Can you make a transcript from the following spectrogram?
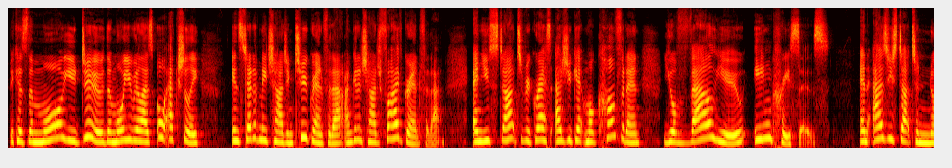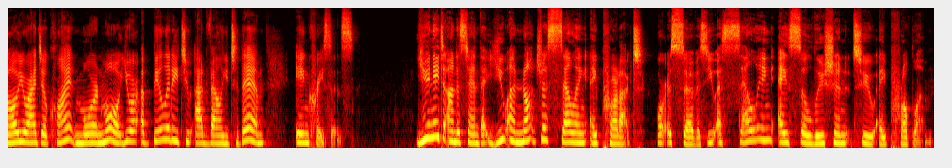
because the more you do, the more you realize, oh, actually, instead of me charging two grand for that, I'm going to charge five grand for that. And you start to progress as you get more confident, your value increases. And as you start to know your ideal client more and more, your ability to add value to them increases. You need to understand that you are not just selling a product or a service, you are selling a solution to a problem.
